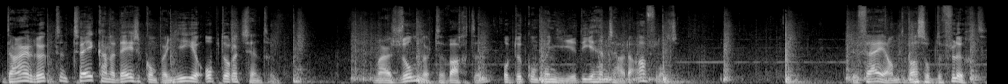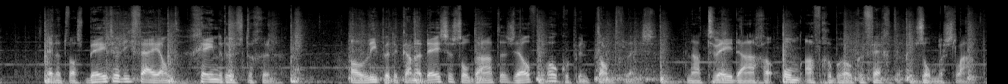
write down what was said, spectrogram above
Daar rukten twee Canadese compagnieën op door het centrum. Maar zonder te wachten op de compagnieën die hen zouden aflossen. De vijand was op de vlucht. En het was beter die vijand geen rust te gunnen. Al liepen de Canadese soldaten zelf ook op hun tandvlees. Na twee dagen onafgebroken vechten zonder slaap.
